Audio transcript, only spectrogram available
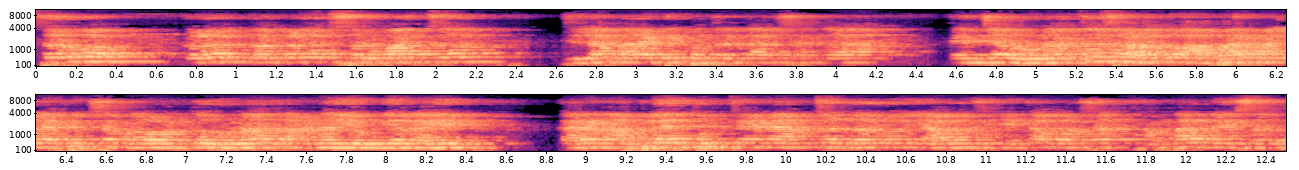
सर्व कळत नकळत सर्वांचं जिल्हा मराठी पत्रकार संघा त्यांच्या ऋणातच राहतो. आभार मानल्यापेक्षा मला वाटतं ऋणात राहणं योग्य राहील. कारण आपल्या तुमच्या आणि आमचं दर यावर्षी एका वर्षात थांबणार नाही सर.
